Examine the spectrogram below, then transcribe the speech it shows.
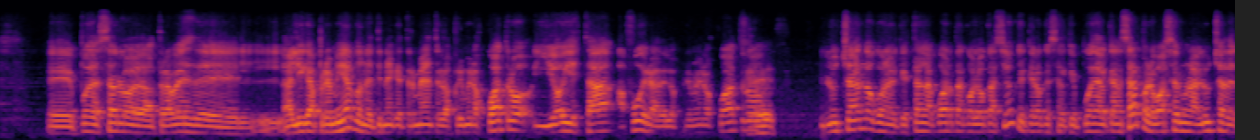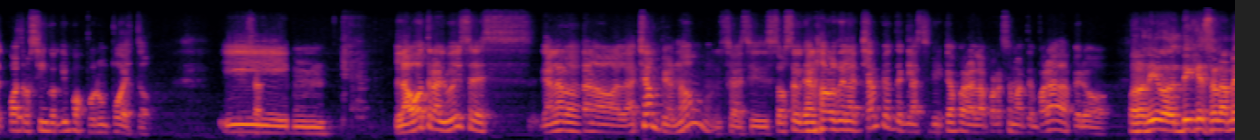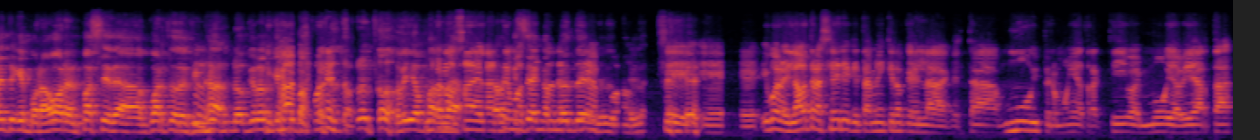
Eh, puede hacerlo a través de la Liga Premier, donde tiene que terminar entre los primeros cuatro y hoy está afuera de los primeros cuatro, luchando con el que está en la cuarta colocación, que creo que es el que puede alcanzar, pero va a ser una lucha de cuatro o cinco equipos por un puesto. Y la otra, Luis, es ganar la Champions, ¿no? O sea, si sos el ganador de la Champions, te clasificas para la próxima temporada, pero... Bueno, Diego, dije solamente que por ahora el pase a cuarto de final, no creo que... Claro, por esto. todavía para, no nos adelantemos tanto en Sí, eh, eh, y bueno, y la otra serie que también creo que es la que está muy, pero muy atractiva y muy abierta,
